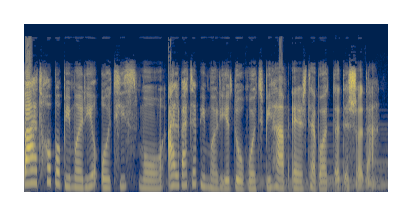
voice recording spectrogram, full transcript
بعدها با بیماری اوتیسم و البته بیماری دو قطبی هم ارتباط داده شدن.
